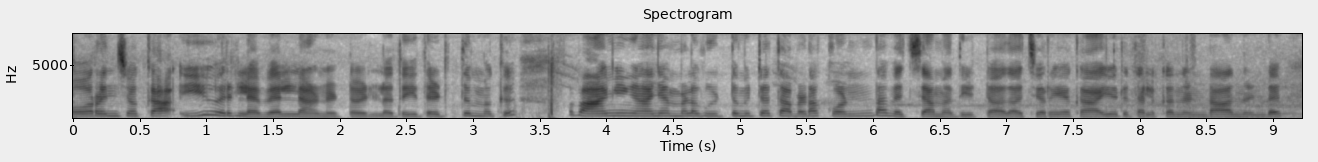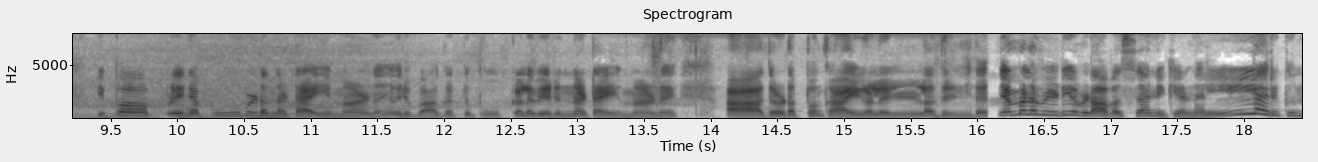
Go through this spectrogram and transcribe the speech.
ഓറഞ്ചൊക്കെ ഈ ഒരു ലെവലിലാണ് കേട്ടോ ഉള്ളത് ഇതെടുത്ത് നമുക്ക് വാങ്ങി ഞാൻ നമ്മളെ വീട്ടുമുറ്റത്ത് അവിടെ കൊണ്ട വെച്ചാൽ മതി കേട്ടോ അതാ ചെറിയ കായ ഒരു തലക്കം ഉണ്ടാകുന്നുണ്ട് ഇപ്പോൾ പിന്നെ പൂവിടുന്ന ടൈമാണ് ഒരു ഭാഗത്ത് പൂക്കൾ വരുന്ന ടൈമാണ് അതോടൊപ്പം കായ്കൾ ഉള്ളതുണ്ട്. നമ്മളെ വീഡിയോ ഇവിടെ അവസാനിക്കുകയാണ്. എല്ലാവർക്കും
